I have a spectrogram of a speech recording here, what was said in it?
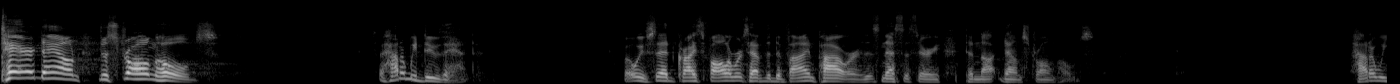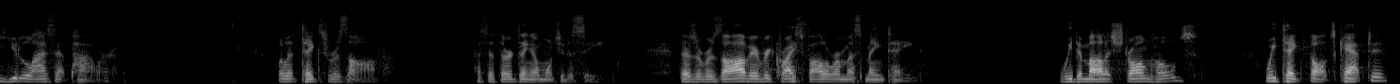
tear down the strongholds. So, how do we do that? Well, we've said Christ's followers have the divine power that's necessary to knock down strongholds. How do we utilize that power? Well, it takes resolve. That's the third thing I want you to see. There's a resolve every Christ follower must maintain. We demolish strongholds, we take thoughts captive,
